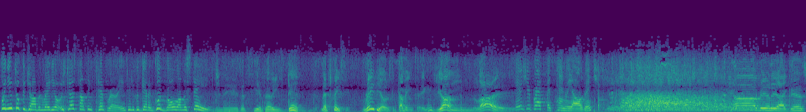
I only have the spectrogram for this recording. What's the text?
When you took the job in radio, it was just something temporary until you could get a good role on the stage. Lily, the theater is dead. Let's face it. Radio's the coming thing. It's young and alive. Here's your breakfast, Henry Aldrich. Ah, really, Agnes?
